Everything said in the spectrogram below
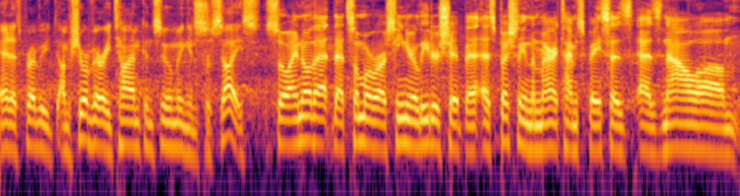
and it's probably, I'm sure, very time consuming and precise. So I know that, that some of our senior leadership, especially in the maritime space, has, has now um,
